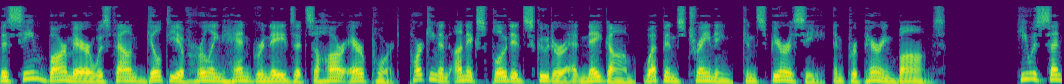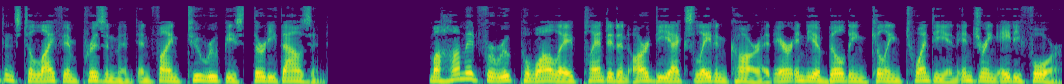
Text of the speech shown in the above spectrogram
Nassim Barmer was found guilty of hurling hand grenades at Sahar Airport, parking an unexploded scooter at Nagam, weapons training, conspiracy, and preparing bombs. He was sentenced to life imprisonment and fined 2 rupees, 30,000. Muhammad Farooq Pawale planted an RDX-laden car at Air India building killing 20 and injuring 84,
